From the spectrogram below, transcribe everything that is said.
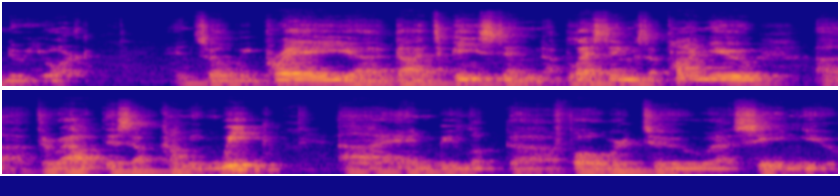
New York. And so we pray uh, God's peace and uh, blessings upon you uh, Uh, throughout this upcoming week. Uh, and we look uh, forward to seeing you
